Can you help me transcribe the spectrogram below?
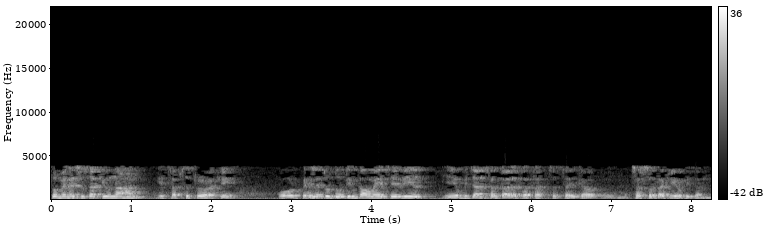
तो मैंने सोचा क्यों ना हम ये सब सुथरा रखे। और पहले तो दो तीन गाँव में ऐसे भी ये अभियान चलता रहता था स्वच्छता का स्वच्छता की अभियान।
